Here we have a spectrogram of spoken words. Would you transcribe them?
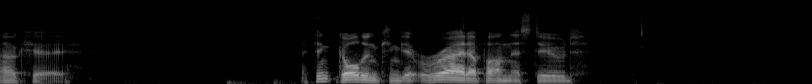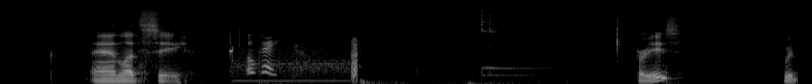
Okay. I think Golden can get right up on this dude. And let's see. Okay. Freeze? Would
